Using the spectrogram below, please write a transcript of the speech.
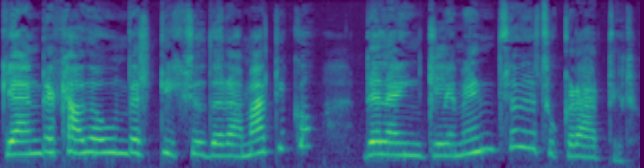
que han dejado un vestigio dramático de la inclemencia de su cráter.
